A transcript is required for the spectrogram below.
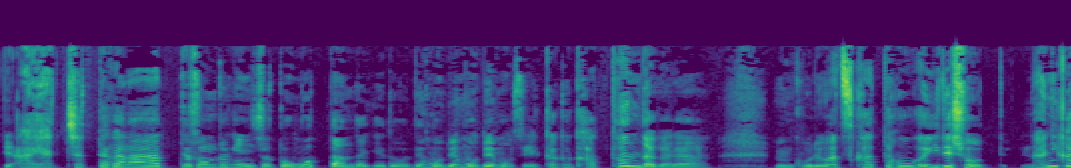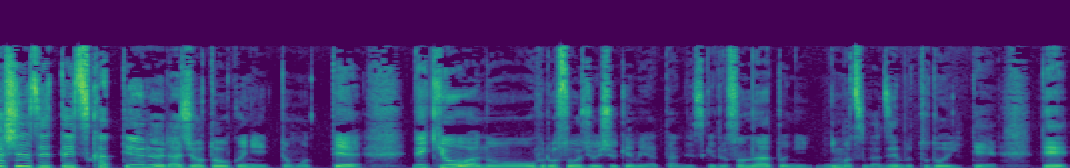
で、あ、やっちゃったかなって、その時にちょっと思ったんだけど、でもでもでも、せっかく買ったんだから、うん、これは使った方がいいでしょうって、何かしら絶対使ってやる、ラジオトークに、と思って、で、今日あの、お風呂掃除を一生懸命やったんですけど、その後に荷物が全部届いて、で、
